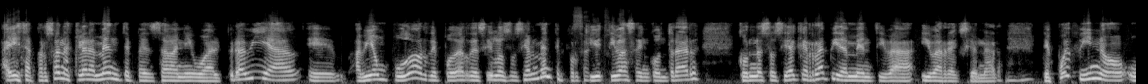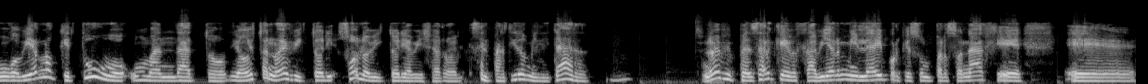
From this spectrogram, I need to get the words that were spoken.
a estas personas claramente pensaban igual, pero había, eh, había un pudor de poder decirlo socialmente porque te ibas a encontrar con una sociedad que rápidamente iba, iba a reaccionar. Después vino un gobierno que tuvo un mandato, digo, esto no es Victoria, solo Victoria Villarroel, es el partido militar. No es pensar que Javier Milei, porque es un personaje eh,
